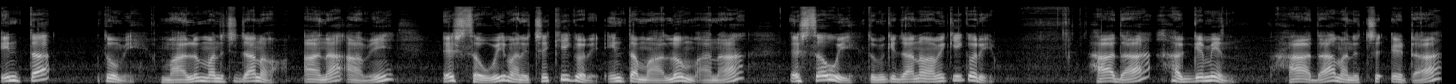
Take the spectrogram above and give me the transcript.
ইনতা তুমি। মালুম মানে হচ্ছে জানো। আনা আমি এসৌই মানে হচ্ছে কী করি? ইনতা মালুম আনা এসৌই তুমি কি জানো আমি কি করি? হাদা হাগ্গে মিন। হাদা মানে হচ্ছে এটা।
